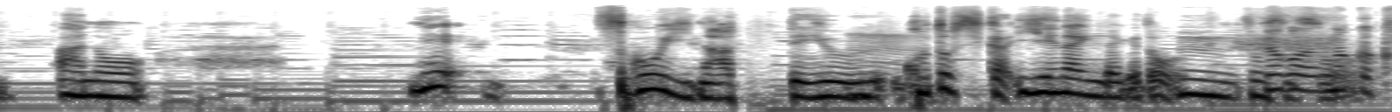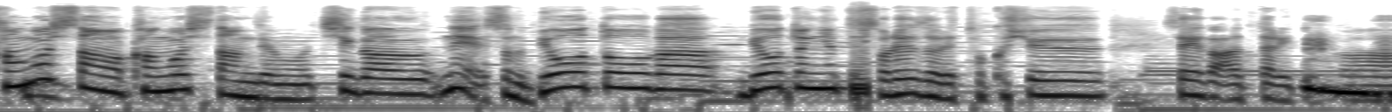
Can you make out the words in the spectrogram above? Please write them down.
ん、あのねすごいなっていうことしか言えないんだけど、うん、だからなんか看護師さんは看護師さんでも違うねその病棟が病棟によってそれぞれ特殊性があったりとか、うん。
